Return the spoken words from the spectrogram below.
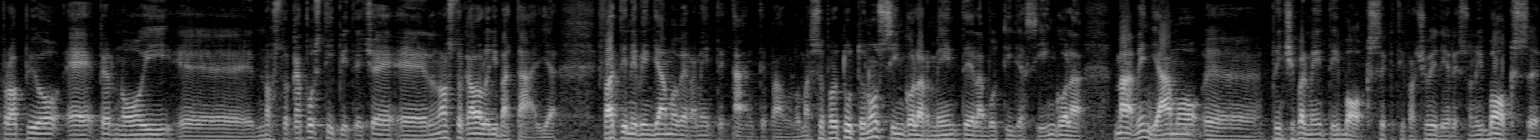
proprio è per noi eh, il nostro capostipite, cioè il nostro cavallo di battaglia. Infatti ne vendiamo veramente tante Paolo, ma soprattutto non singolarmente la bottiglia singola, ma vendiamo eh, principalmente i box che ti faccio vedere, sono i box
